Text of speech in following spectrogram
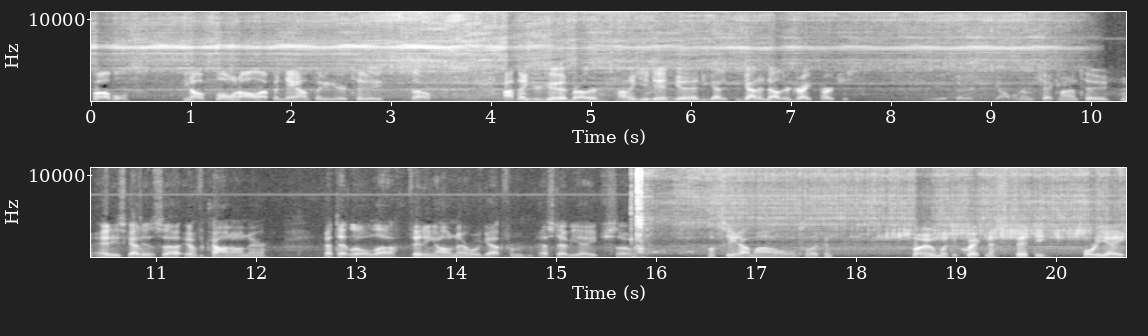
bubbles, you know, flowing all up and down through here too. So I think you're good, brother. I think you did good. You got you got another great purchase. Yes, sir. Y'all, we're gonna check mine too. Eddie's got his uh, Inficon on there. Got that little uh, fitting on there we got from SWH. So let's see how my oil's looking. Boom with the quickness, 50, 48.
